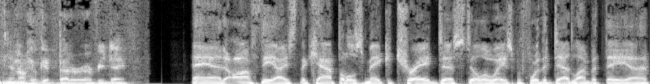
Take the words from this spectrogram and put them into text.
you know, he'll get better every day. And off the ice, the Capitals make a trade. Uh, still a ways before the deadline, but they uh,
